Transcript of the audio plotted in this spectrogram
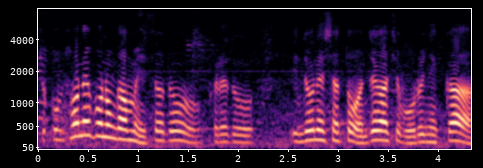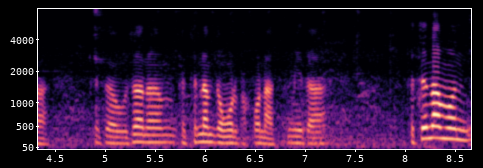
조금 손해보는 감은 있어도 그래도 인도네시아 또 언제 갈지 모르니까 그래서 우선은 베트남 동으로 바꿔놨습니다. 베트남은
